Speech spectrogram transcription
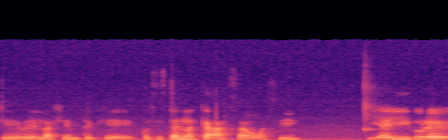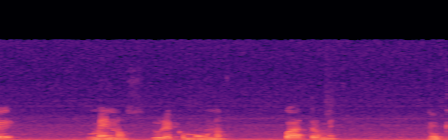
que ve la gente que pues está en la casa o así. Y ahí duré menos, duré como unos cuatro meses. Ok.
